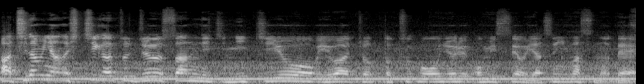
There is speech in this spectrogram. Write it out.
あちなみにあの7月13日日曜日はちょっと都合によりお店を休みますので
